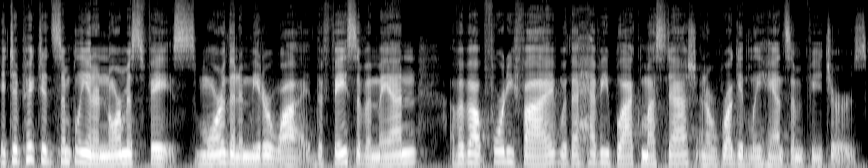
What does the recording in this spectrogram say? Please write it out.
It depicted simply an enormous face, more than a meter wide, the face of a man of about 45 with a heavy black mustache and a ruggedly handsome features.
